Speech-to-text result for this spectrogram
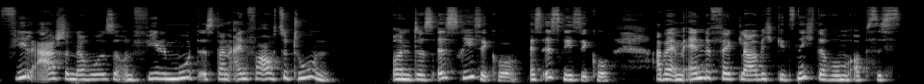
viel Arsch in der Hose und viel Mut, es dann einfach auch zu tun. Und das ist Risiko. Es ist Risiko. Aber im Endeffekt, glaube ich, geht es nicht darum, ob es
